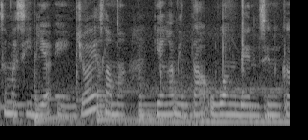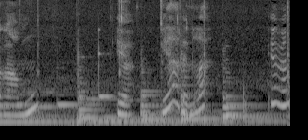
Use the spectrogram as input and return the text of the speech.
Sama si dia enjoy selama dia nggak minta uang bensin ke kamu ya biarin lah. Ya kan?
